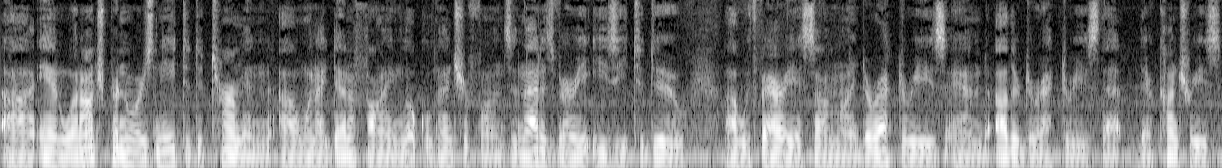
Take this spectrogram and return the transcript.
uh, and what entrepreneurs need to determine uh, when identifying local venture funds, and that is very easy to do uh, with various online directories and other directories that their countries.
